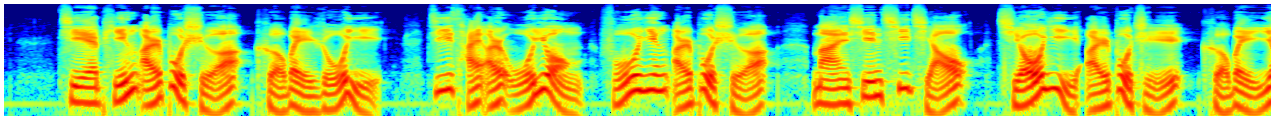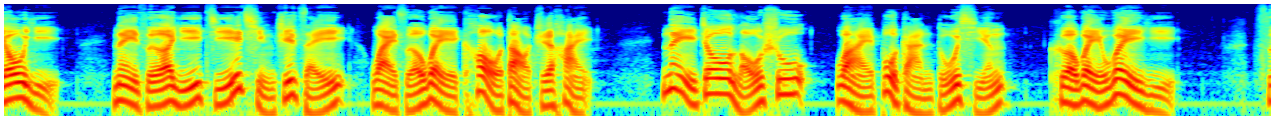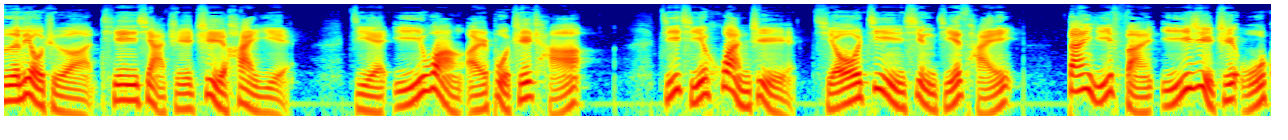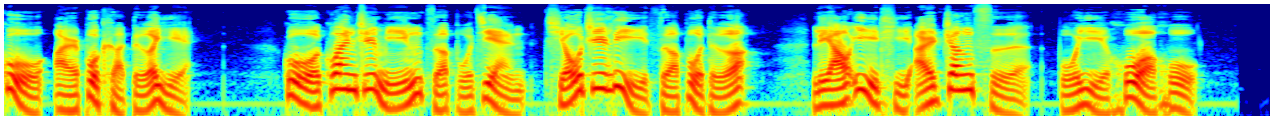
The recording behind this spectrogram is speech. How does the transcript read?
且平而不舍，可谓如矣。积财而无用，福婴而不舍，满心七巧。求义而不止，可谓忧矣。内则以结请之贼，外则为寇盗之害。内周楼书，外不敢独行，可谓畏矣。此六者，天下之至害也。皆遗忘而不知察，及其患至，求尽兴劫财。单以反一日之无故而不可得也，故观之明则不见，求之利则不得，聊一体而争此，不亦惑乎？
